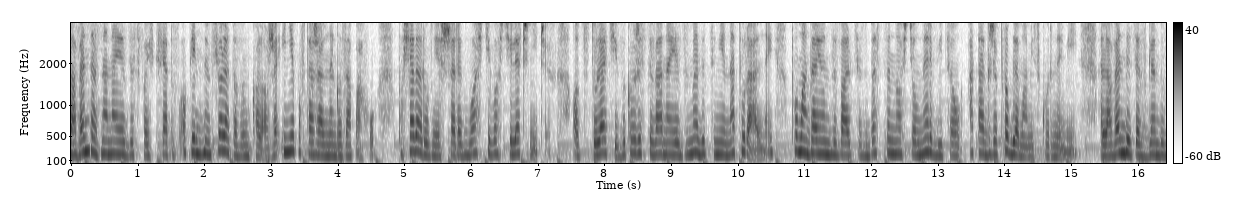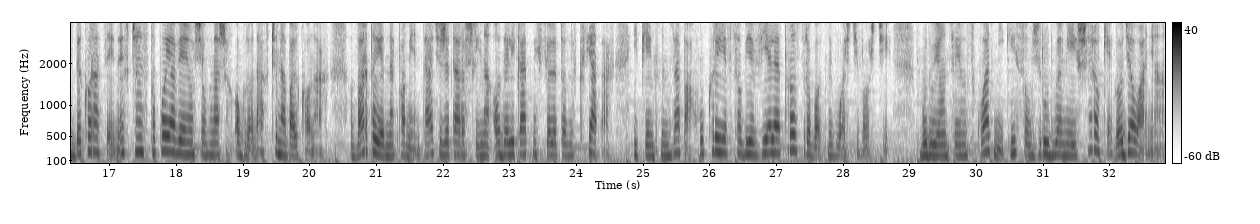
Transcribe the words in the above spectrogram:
Lawenda znana jest ze swoich kwiatów o pięknym fioletowym kolorze i niepowtarzalnego zapachu. Posiada również szereg właściwości leczniczych. Od stuleci wykorzystywana jest w medycynie naturalnej, pomagając w walce z bezsennością, nerwicą, a także problemami skórnymi. Lawendy ze względów dekoracyjnych często pojawiają się w naszych ogrodach czy na balkonach. Warto jednak pamiętać, że ta roślina o delikatnych fioletowych kwiatach i pięknym zapachu kryje w sobie wiele prozdrowotnych właściwości. Budujące ją składniki są źródłem jej szerokiego działania.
